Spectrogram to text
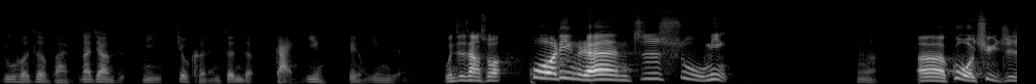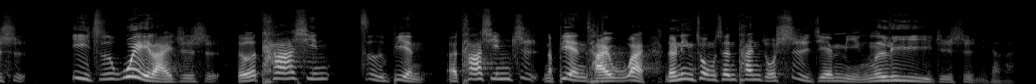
如何这般？那这样子，你就可能真的感应这种因缘。文字上说，或令人知宿命，嗯，呃，过去之事，亦知未来之事，得他心自变，呃，他心智，那辩才无碍，能令众生贪着世间名利之事。你看看，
